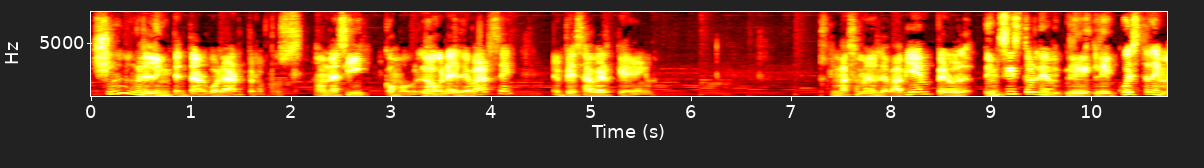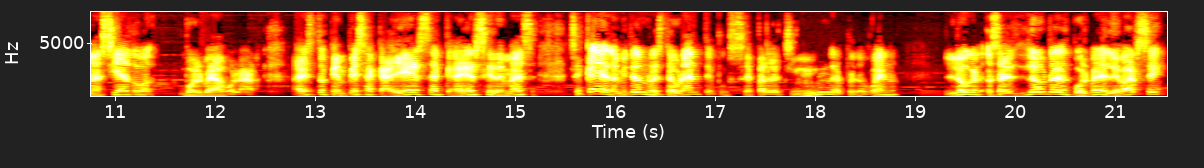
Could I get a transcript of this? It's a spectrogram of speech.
chingo el intentar volar, pero pues aún así, como logra elevarse, empieza a ver que más o menos le va bien, pero insisto, le, le, cuesta demasiado volver a volar. A esto que empieza a caerse, a caerse y demás, se cae a la mitad de un restaurante, pues sepa la chingada, pero bueno, logra, o sea, logra volver a elevarse,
